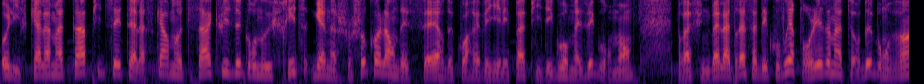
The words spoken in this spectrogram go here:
olive calamata, pizza à la scarmozza, cuisse de grenouille frites, ganache au chocolat en dessert, de quoi réveiller les papilles des gourmets et gourmands. Bref, une belle adresse à découvrir pour les amateurs de bon vin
